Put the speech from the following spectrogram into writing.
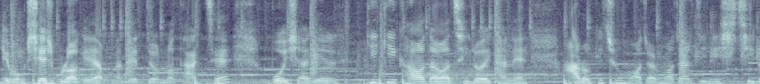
এবং শেষ ব্লগে আপনাদের জন্য থাকছে বৈশাখের কি কি খাওয়া দাওয়া ছিল এখানে। আরও কিছু মজার মজার জিনিস ছিল।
